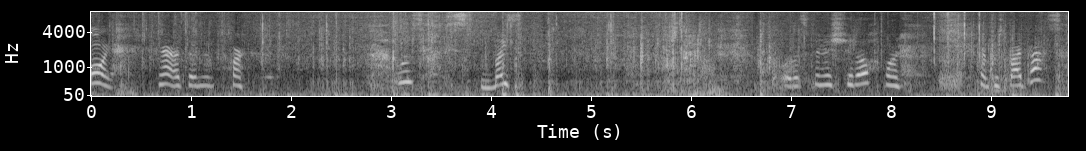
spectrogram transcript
Oh yeah, yeah, it's a good car. Was spicy. Well, let's finish it off on Empress Bypass.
